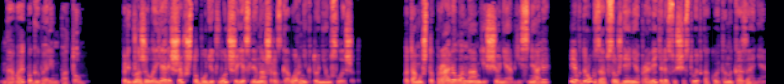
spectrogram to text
«Давай поговорим потом», предложила я, решив, что будет лучше, если наш разговор никто не услышит. Потому что правила нам еще не объясняли, и вдруг за обсуждение правителя существует какое-то наказание.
